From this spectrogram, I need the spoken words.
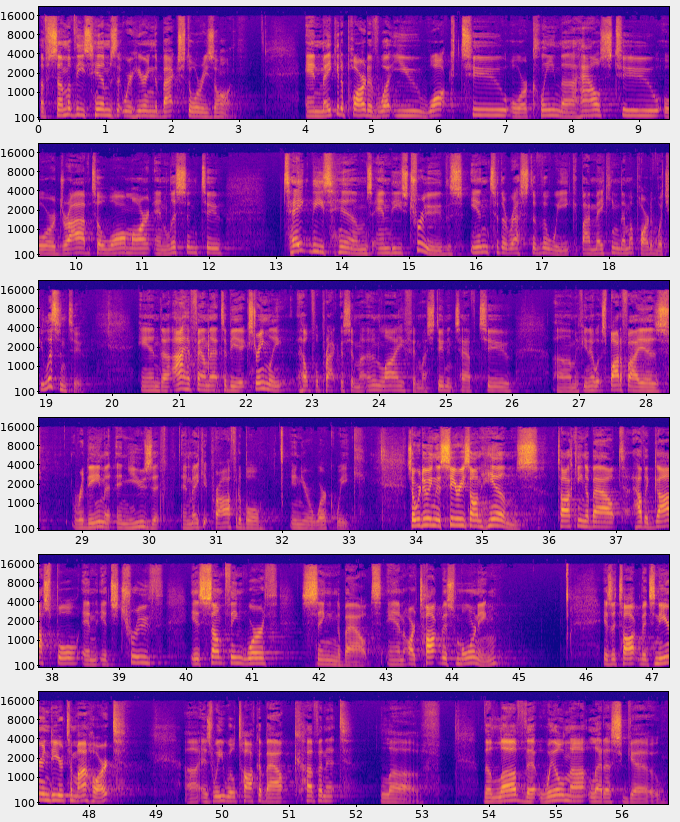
of some of these hymns that we're hearing the backstories on and make it a part of what you walk to or clean the house to or drive to Walmart and listen to. Take these hymns and these truths into the rest of the week by making them a part of what you listen to. And uh, I have found that to be an extremely helpful practice in my own life, and my students have too. Um, if you know what Spotify is, redeem it and use it and make it profitable in your work week. So, we're doing this series on hymns, talking about how the gospel and its truth is something worth singing about. And our talk this morning is a talk that's near and dear to my heart uh, as we will talk about covenant love, the love that will not let us go.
